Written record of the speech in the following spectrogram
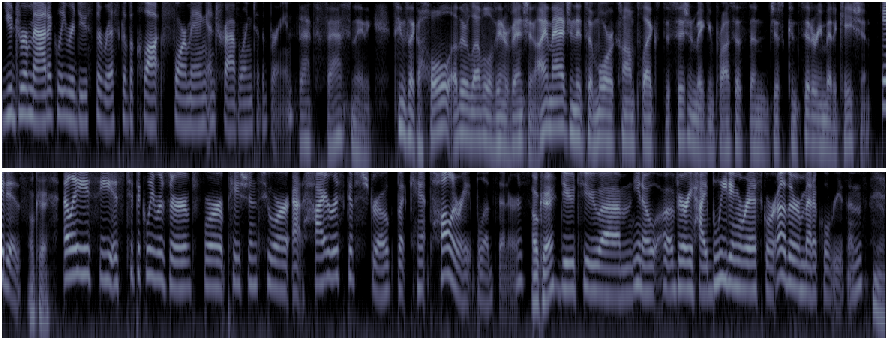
you dramatically reduce the risk of a clot forming and traveling to the brain. That's fascinating. It seems like a whole other level of intervention. I imagine it's a more complex decision-making process than just considering medication. It is. Okay. LAAC is typically reserved for patients who are at high risk of stroke but can't tolerate blood thinners. Okay. due to, um, you know, a very high bleeding risk or other medical reasons. Yeah.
